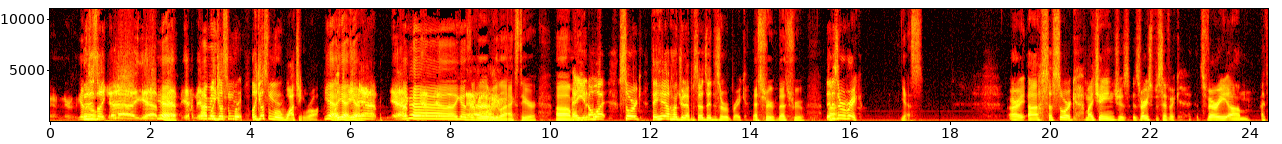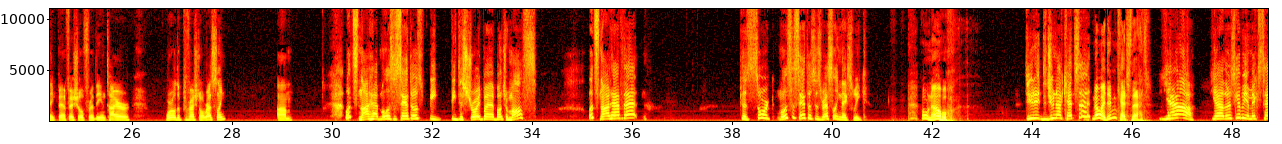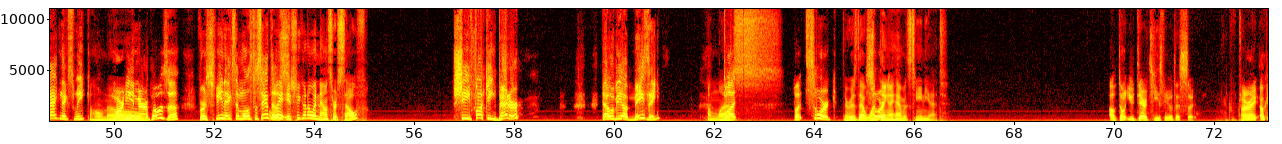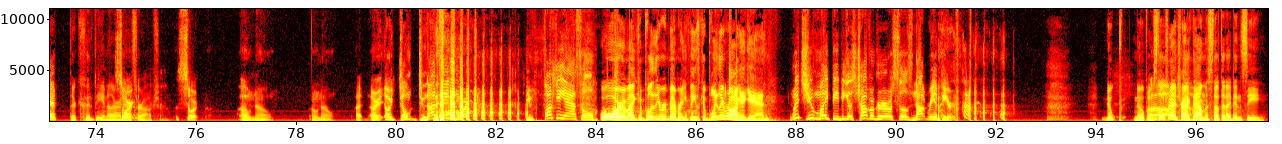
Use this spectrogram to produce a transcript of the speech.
you know. just like, uh, yeah, Yeah. yeah, yeah, I mean- like us when we're like us when we're watching Raw. yeah, Like, yeah, yeah, yeah, yeah. Like, uh, you guys look a little relaxed here. Um, Hey, you know what, Sorg? They hit hundred episodes. They deserve a break. that's true. That's true. They Uh, deserve a break. Yes. All right. Uh, so Sorg, my change is is very specific. It's very, um, I think, beneficial for the entire world of professional wrestling. Um, let's not have Melissa Santos be be destroyed by a bunch of moths. Let's not have that. Because Sorg, Melissa Santos is wrestling next week. Oh no, Did you, did you not catch that? no, I didn't catch that. Yeah, yeah. There's gonna be a mixed tag next week. Oh no, Marty and Mariposa versus Fenix and Melissa Santos. Oh, wait, is she going to announce herself? she fucking better. That would be amazing. Unless But Sorg, there is that one Sorg- thing I haven't seen yet. oh, don't you dare tease me with this. All right, okay. There could be another Sorg- announcer option. Sorg. Oh no. Oh no. I, all right, all right, don't do not say anymore. you fucking asshole. Or am I completely remembering things completely wrong again? Which you might be because Chavo Guerrero still has not reappeared. Nope. Nope. I'm still Oh, trying to track God. down the stuff that I didn't see.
